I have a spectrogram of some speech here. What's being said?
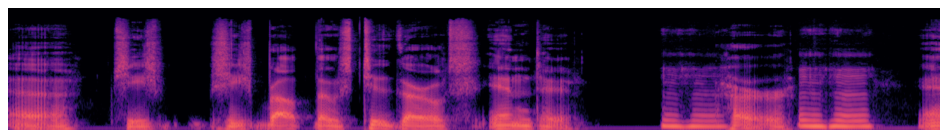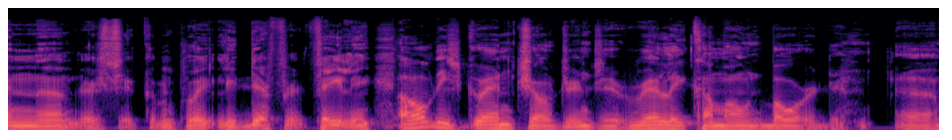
Uh, she's she's brought those two girls into Mm-hmm. her, Mm-hmm. and uh, there's a completely different feeling. All these grandchildren that really come on board uh,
